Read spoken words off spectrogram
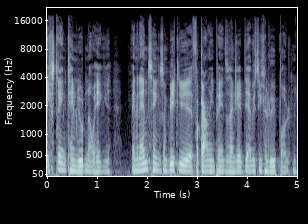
ekstremt Cam Newton afhængig. Men en anden ting, som virkelig øh, får gang i Panthers angreb, det er, hvis de kan løbe bolden.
